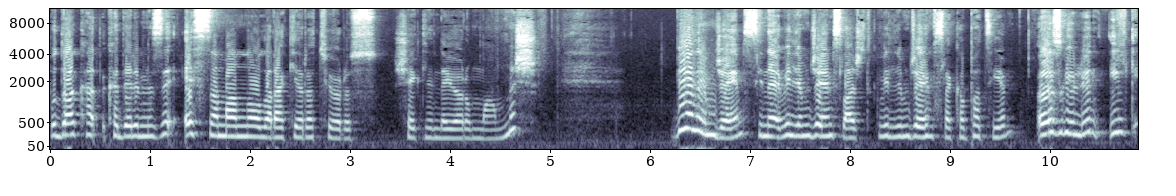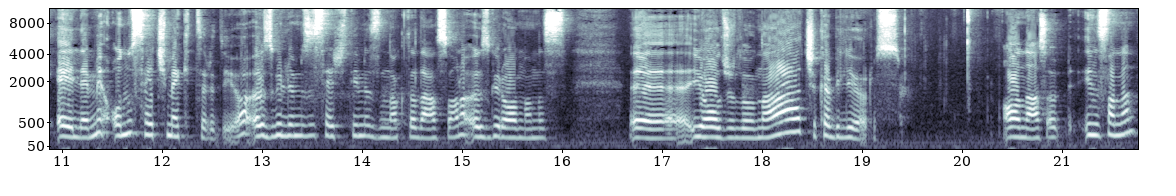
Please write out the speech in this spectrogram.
Bu da kaderimizi eş zamanlı olarak yaratıyoruz şeklinde yorumlanmış. William James, yine William James'le açtık, William James'le kapatayım. Özgürlüğün ilk eylemi onu seçmektir diyor. Özgürlüğümüzü seçtiğimiz noktadan sonra özgür olmamız e, yolculuğuna çıkabiliyoruz. Ondan sonra insanın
